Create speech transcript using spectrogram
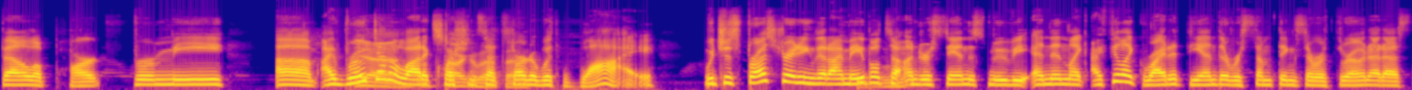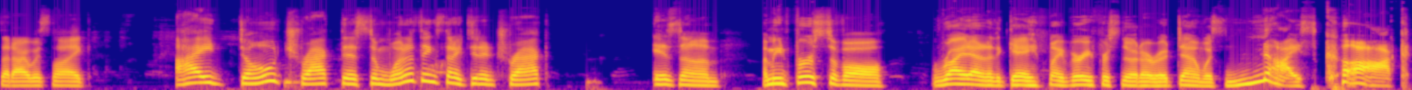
fell apart for me. Um, I wrote down a lot of questions that that. started with why, which is frustrating that I'm able to Mhm. understand this movie. And then like I feel like right at the end there were some things that were thrown at us that I was like, I don't track this. And one of the things that I didn't track is um, I mean, first of all, right out of the gate, my very first note I wrote down was nice cock.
